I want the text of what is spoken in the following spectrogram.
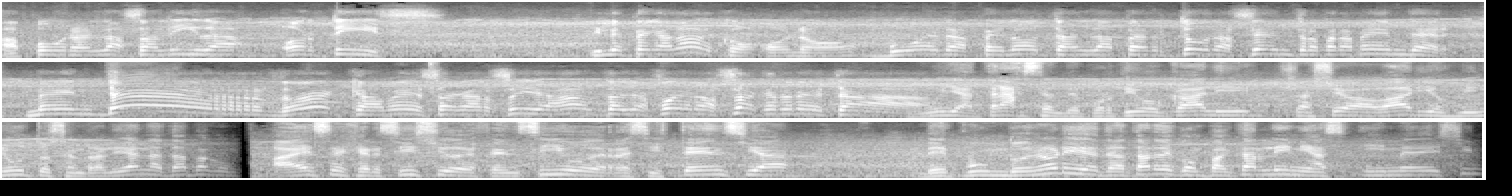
Apura en la salida Ortiz. Y le pega al arco o no. Buena pelota en la apertura. Centro para Mender. Mender de cabeza García. Alta y afuera. Saca de meta. Muy atrás el Deportivo Cali, ya lleva varios minutos en realidad en la etapa a ese ejercicio defensivo de resistencia, de pundonor y de tratar de compactar líneas. Y Medellín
